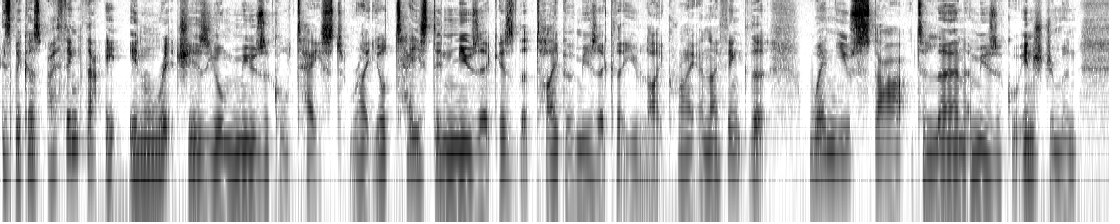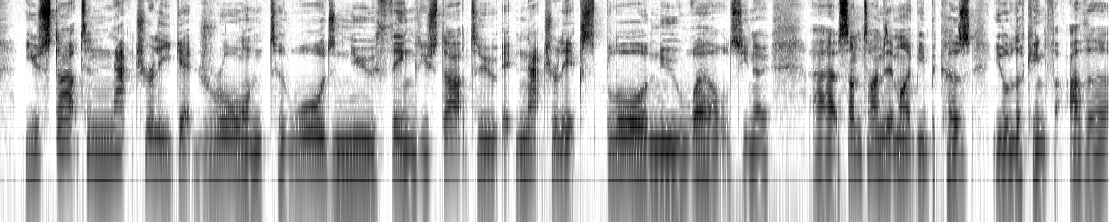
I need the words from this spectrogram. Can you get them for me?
is because I think that it enriches your musical taste, right? Your taste in music is the type of music that you like, right? And I think that when you start to learn a musical instrument, you start to naturally get drawn towards new things. You start to naturally explore new worlds. You know, uh, sometimes it might be because you're looking for other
